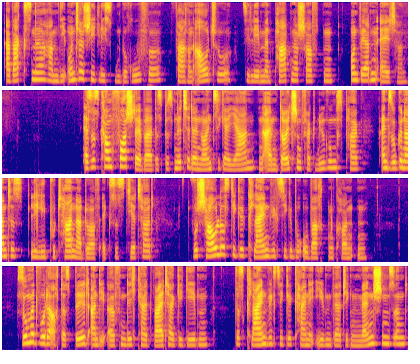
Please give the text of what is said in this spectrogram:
Erwachsene haben die unterschiedlichsten Berufe, fahren Auto, sie leben in Partnerschaften und werden Eltern. Es ist kaum vorstellbar, dass bis Mitte der 90er Jahren in einem deutschen Vergnügungspark ein sogenanntes Lilliputanerdorf existiert hat, wo Schaulustige Kleinwüchsige beobachten konnten Somit wurde auch das Bild an die Öffentlichkeit weitergegeben, dass Kleinwüchsige keine ebenwertigen Menschen sind,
